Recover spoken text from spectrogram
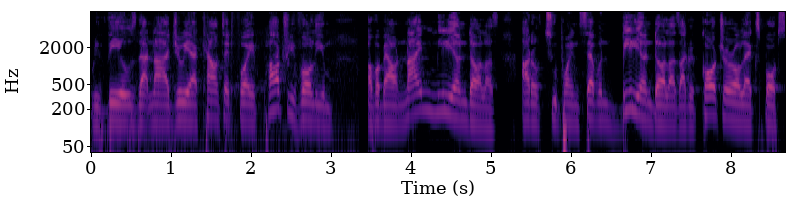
reveals that Nigeria accounted for a paltry volume of about $9 million out of $2.7 billion agricultural exports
